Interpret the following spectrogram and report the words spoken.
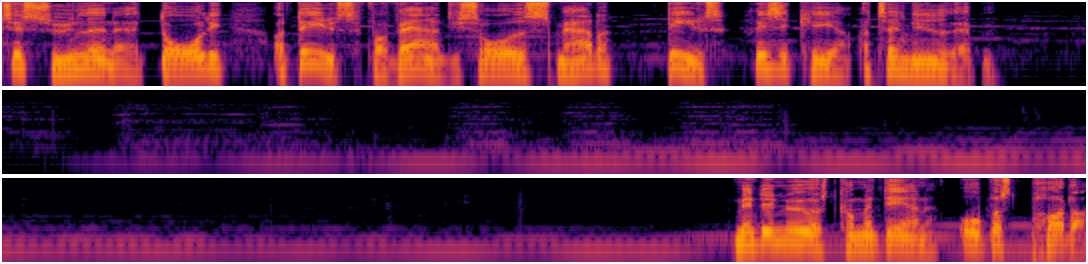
til synligheden er dårlig, og dels forværrer de sårede smerter, dels risikerer at tage livet af dem. Men den øverst kommanderende Oberst Potter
